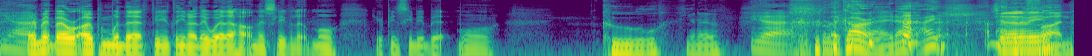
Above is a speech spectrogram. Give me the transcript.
Yeah. they're a bit more open with their feelings. You know, they wear their heart on their sleeve a little more. Europeans can be a bit more cool. You know. Yeah. Like, all right, I, I I'm Do you I mean? having fun.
